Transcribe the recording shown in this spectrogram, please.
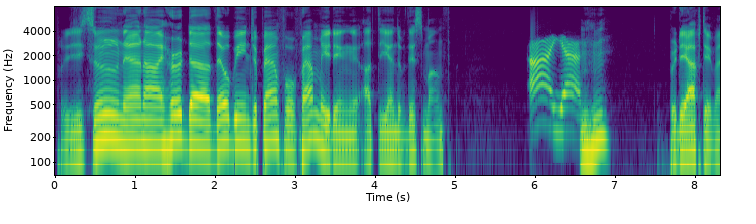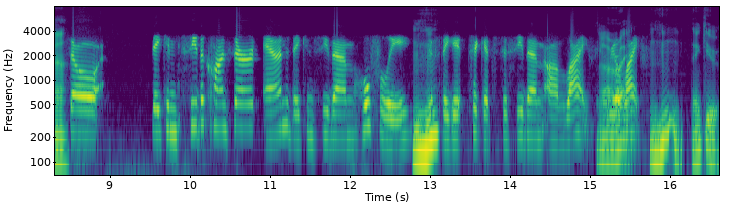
Pretty soon, and I heard uh, they'll be in Japan for a fan meeting at the end of this month. Ah, yes. Mm-hmm. Pretty active, huh? So they can see the concert and they can see them, hopefully, mm-hmm. if they get tickets to see them um, live, in All real right. life. Mm-hmm. Thank you.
